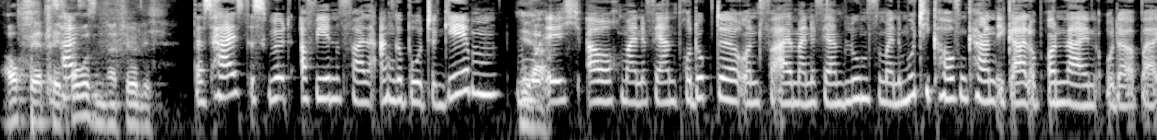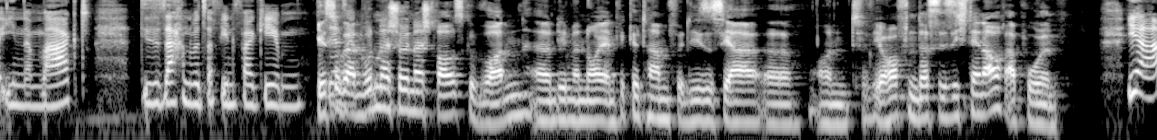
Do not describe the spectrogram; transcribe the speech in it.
Auch Fairtrade-Rosen das heißt, natürlich. Das heißt, es wird auf jeden Fall Angebote geben, wo ja. ich auch meine fairen Produkte und vor allem meine fairen Blumen für meine Mutti kaufen kann, egal ob online oder bei Ihnen im Markt. Diese Sachen wird es auf jeden Fall geben. Ist sehr, sogar ein cool. wunderschöner Strauß geworden, äh, den wir neu entwickelt haben für dieses Jahr. Äh, und wir hoffen, dass Sie sich den auch abholen. Ja,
